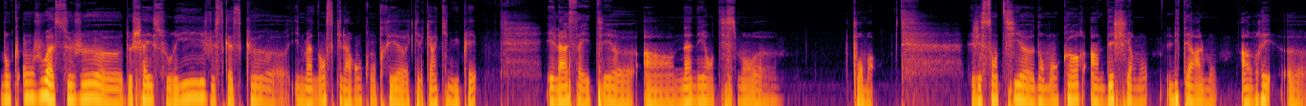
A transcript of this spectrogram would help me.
Donc on joue à ce jeu de chat et souris jusqu'à ce qu'il m'annonce qu'il a rencontré quelqu'un qui lui plaît. Et là, ça a été un anéantissement pour moi. J'ai senti dans mon corps un déchirement, littéralement un vrai euh,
